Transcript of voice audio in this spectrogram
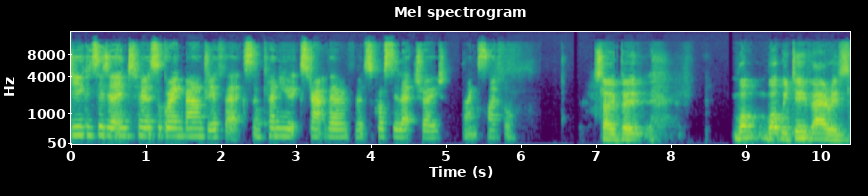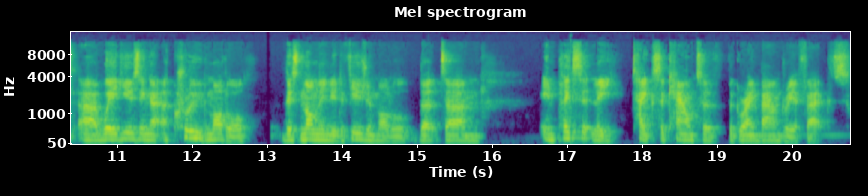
Do you consider interference or grain boundary effects and can you extract their influence across the electrode? Thanks, Seifel. So the what what we do there is uh, we're using a, a, crude model, this nonlinear diffusion model that um, implicitly takes account of the grain boundary effects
